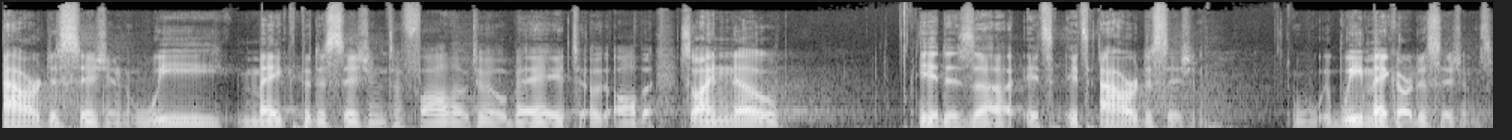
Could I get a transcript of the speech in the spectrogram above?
our decision. We make the decision to follow, to obey, to all the. So I know it is, uh, it's, it's our decision. We make our decisions,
